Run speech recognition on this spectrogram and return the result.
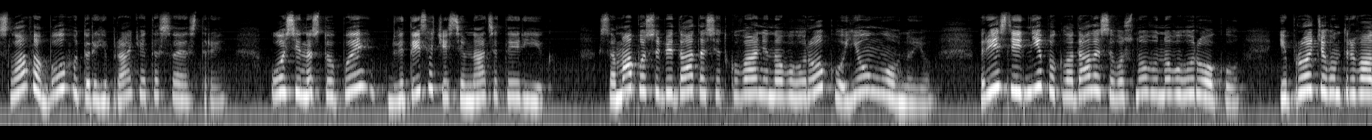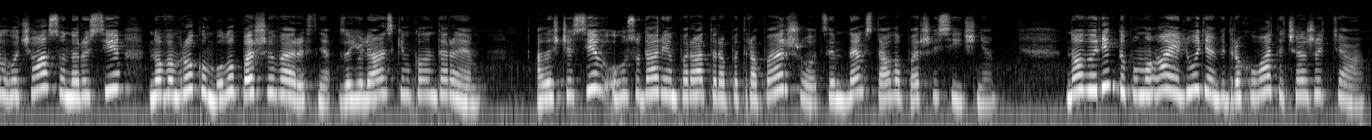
Слава Богу, дорогі браття та сестри! Ось і наступив 2017 рік. Сама по собі дата святкування Нового року є умовною. Різні дні покладалися в основу Нового року, і протягом тривалого часу на Русі Новим роком було 1 вересня за юліанським календарем. Але з часів у государя імператора Петра І цим днем стало 1 січня. Новий рік допомагає людям відрахувати час життя.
